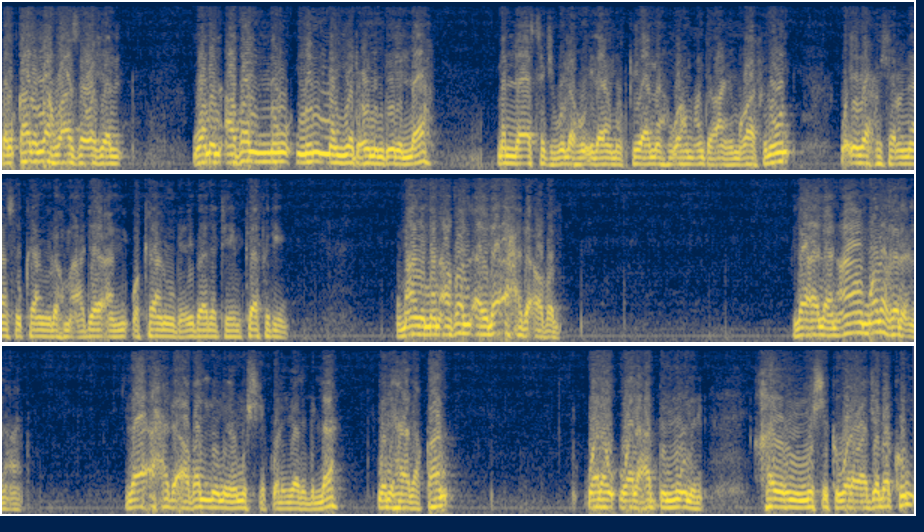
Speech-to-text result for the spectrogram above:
بل قال الله عز وجل ومن أضل ممن يدعو من دون الله من لا يستجب له إلى يوم القيامة وهم عن دعائهم غافلون وإذا حشر الناس كانوا لهم أعداء وكانوا بعبادتهم كافرين. ومعنى من أضل أي لا أحد أضل. لا الأنعام ولا غير الأنعام. لا أحد أضل من المشرك والعياذ بالله. ولهذا قال ولو ولعبد المؤمن خير من المشرك ولو أعجبكم.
